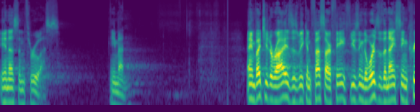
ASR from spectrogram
in us, and through us. Amen. I invite you to rise as we confess our faith using the words of the Nicene Creed.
